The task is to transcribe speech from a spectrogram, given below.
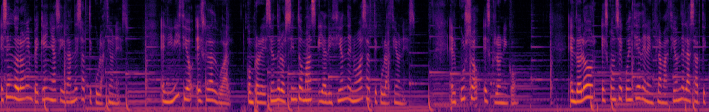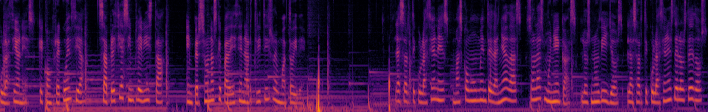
es el dolor en pequeñas y grandes articulaciones. El inicio es gradual, con progresión de los síntomas y adición de nuevas articulaciones. El curso es crónico. El dolor es consecuencia de la inflamación de las articulaciones, que con frecuencia se aprecia a simple vista en personas que padecen artritis reumatoide. Las articulaciones más comúnmente dañadas son las muñecas, los nudillos, las articulaciones de los dedos,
